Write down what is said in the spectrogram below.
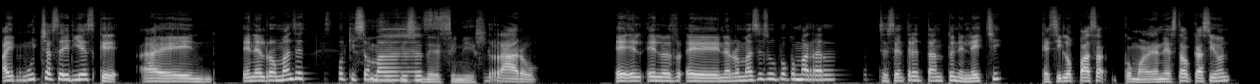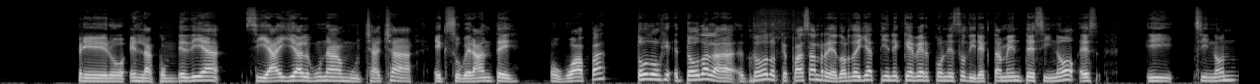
hay muchas series que eh, en, en el romance es un poquito sí, más difícil de definir. raro. El- el- eh, en el romance es un poco más raro, se centran tanto en el echi, que sí lo pasa como en esta ocasión, pero en la comedia, si hay alguna muchacha exuberante o guapa, todo, toda la, todo lo que pasa alrededor de ella tiene que ver con eso directamente, si no es... Y si no,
